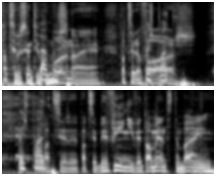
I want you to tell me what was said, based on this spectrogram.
Pode ser o sentido do humor, não é? Pode ser a Pois pode. voz. Pois pode. Pode ser, pode ser bevinho, eventualmente também.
